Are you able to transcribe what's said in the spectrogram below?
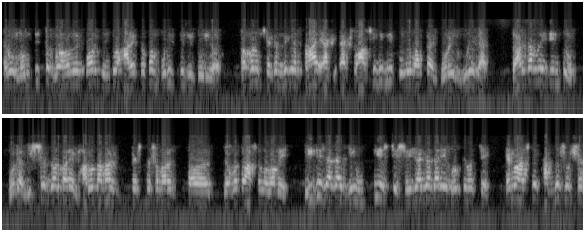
এবং মন্ত্রিত্ব গ্রহণের পর কিন্তু আরেক রকম পরিস্থিতি তৈরি হয়। তখন সেখান থেকে প্রায় একশো আশি ডিগ্রি কোনো মাত্রায় ঘুরে ঘুরে যায়। যার কারণে কিন্তু গোটা বিশ্বের দরবারে ভারত আবার শ্রেষ্ঠ সবার জগত আসন্ন হবে এই যে জায়গায় যে উঠতে এসছে সেই জায়গায় দাঁড়িয়ে বলতে হচ্ছে কেন আজকে খাদ্যশস্যের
